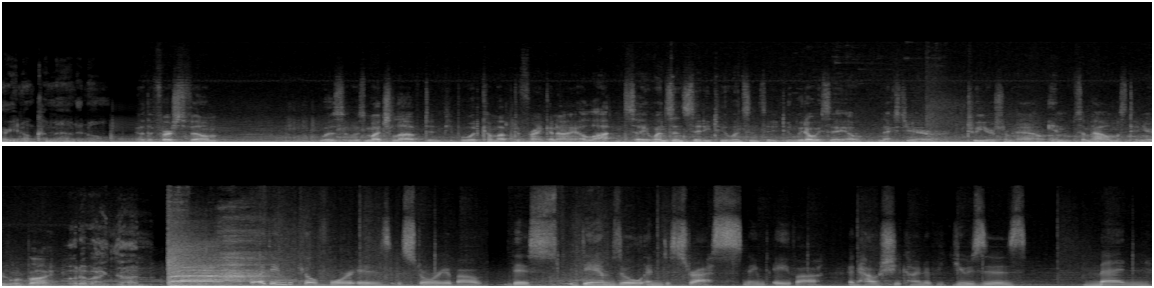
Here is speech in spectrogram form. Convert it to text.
Or you don't come out at all. You know, the first film was was much loved, and people would come up to Frank and I a lot and say, "When's Sin City 2? When's Sin City 2?" We'd always say, "Oh, next year or two years from now." And somehow, almost 10 years went by. What have I done? A Dame to Kill For is a story about this damsel in distress named Ava and how she kind of uses men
